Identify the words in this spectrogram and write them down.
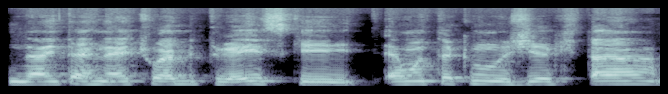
na internet Web 3, que é uma tecnologia que está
